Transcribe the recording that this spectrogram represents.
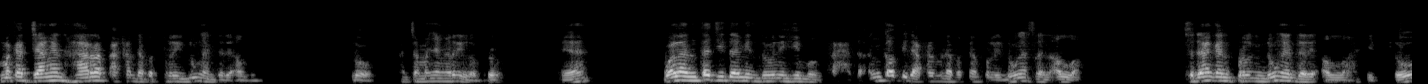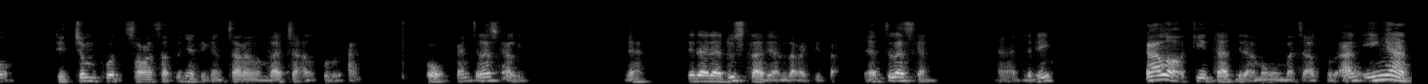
maka jangan harap akan dapat perlindungan dari Allah. Loh, ancamannya ngeri loh bro. Ya. Walan tajida min dunihi Engkau tidak akan mendapatkan perlindungan selain Allah. Sedangkan perlindungan dari Allah itu dijemput salah satunya dengan cara membaca Al-Quran. Oh, kan jelas sekali. Ya, tidak ada dusta di antara kita. Ya, jelaskan. Nah, jadi kalau kita tidak mau membaca Al-Quran, ingat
